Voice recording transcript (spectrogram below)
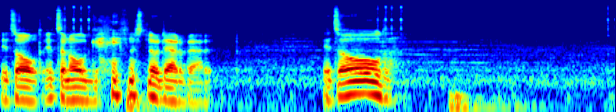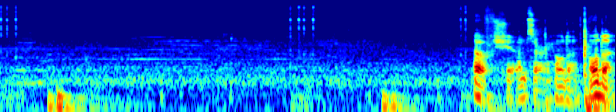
It's old. It's an old game. There's no doubt about it. It's old. Oh, shit. I'm sorry. Hold on. Hold on.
